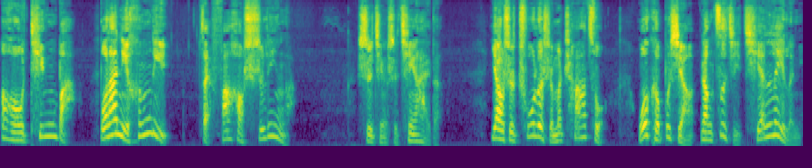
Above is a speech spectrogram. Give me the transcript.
哦，听吧，伯拉尼·亨利在发号施令啊！事情是，亲爱的，要是出了什么差错，我可不想让自己牵累了你。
